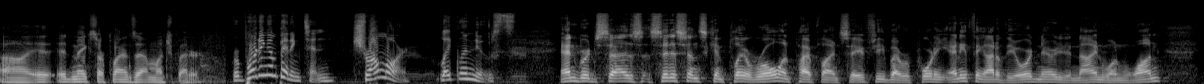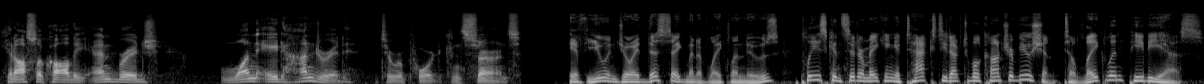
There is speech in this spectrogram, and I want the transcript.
Uh, it, it, makes our plans that much better. Reporting in Pennington, Sherelle Moore, Lakeland News. Enbridge says citizens can play a role in pipeline safety by reporting anything out of the ordinary to 911. You can also call the Enbridge 1-800 to report concerns. If you enjoyed this segment of Lakeland News, please consider making a tax-deductible contribution to Lakeland PBS.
